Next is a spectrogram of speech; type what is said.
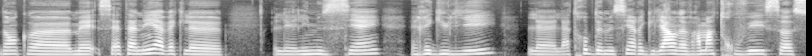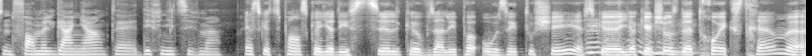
Donc, mais cette année avec le les, musiciens réguliers, la troupe de musiciens régulière, on a vraiment trouvé ça, c'est une formule gagnante, euh, définitivement. Est-ce que tu penses qu'il y a des styles que vous n'allez pas oser toucher? Est-ce qu'il y a quelque chose de trop extrême euh,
